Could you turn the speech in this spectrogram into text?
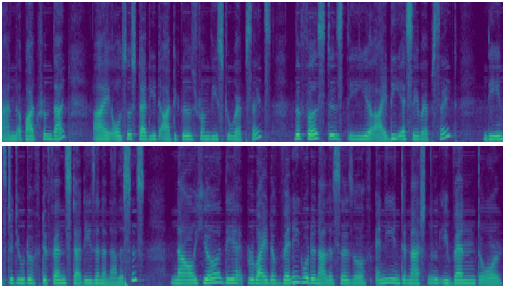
and apart from that I also studied articles from these two websites. The first is the IDSA website, the Institute of Defense Studies and Analysis. Now here they provide a very good analysis of any international event or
